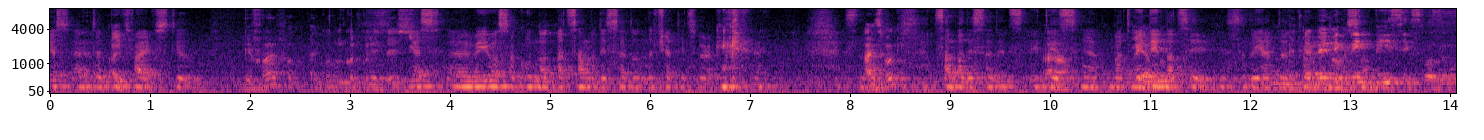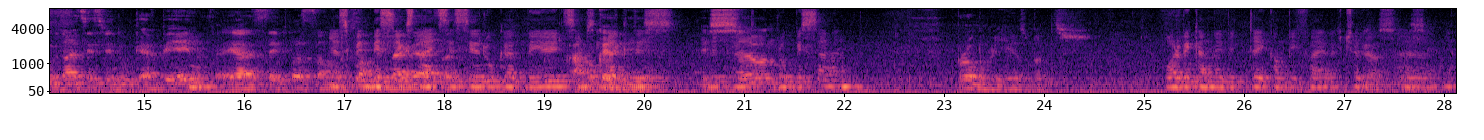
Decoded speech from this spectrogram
yes and the I- d5 still b5, I couldn't calculate this. yes uh, we also could not but somebody said on the chat it's working So Ah, somebody said it's it is Ah. yeah but we Yeah. did not see it so we had the Maybe- And maybe queen b6 was the move, knight c3, rook fb8. Yeah. Yeah, it was some. yes queen b6 like knight so- c rook fb8 Ah, something rook like this Is With, uh, 7, rook b7 probably yes, but Or we can maybe take on b5 actually. Yes, Uh, yes. yeah,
